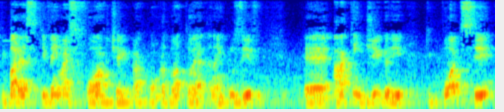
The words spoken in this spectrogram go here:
que parece que vem mais forte aí para a compra do atleta, né? Inclusive é, há quem diga aí que pode ser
